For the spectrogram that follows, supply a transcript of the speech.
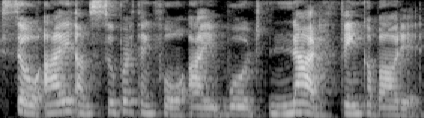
So I am super thankful. I would not think about it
